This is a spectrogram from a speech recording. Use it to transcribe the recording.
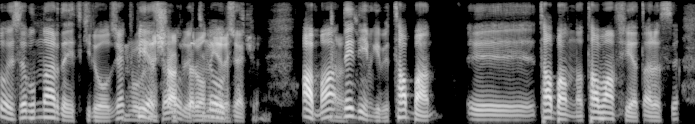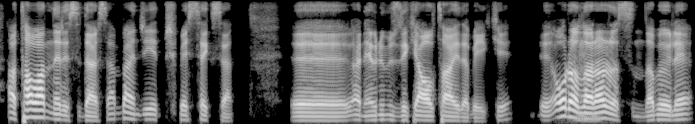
Dolayısıyla bunlar da etkili olacak. Bugün Piyasa etkili olacak. Ama evet. dediğim gibi taban e, tabanla taban fiyat arası. Ha tavan neresi dersen bence 75-80. E, hani önümüzdeki 6 ayda belki. E, oralar hmm. arasında böyle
